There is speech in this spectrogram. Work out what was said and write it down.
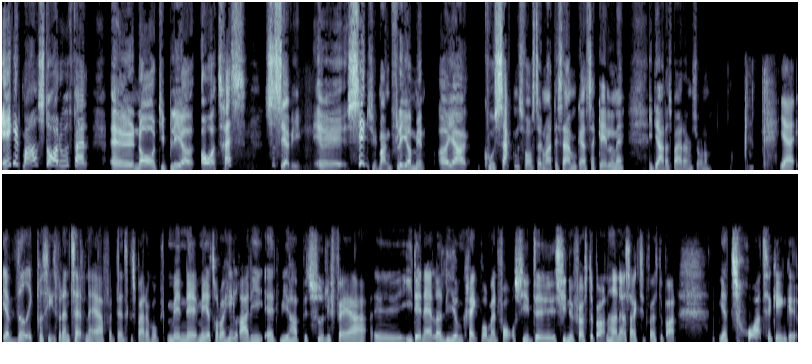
Ikke et meget stort udfald, øh, når de bliver over 60, så ser vi øh, sindssygt mange flere mænd, og jeg kunne sagtens forestille mig, at det samme gør sig gældende i de andre spejderorganisationer. Ja, jeg ved ikke præcis, hvordan tallene er for det danske spejderkorps, men, øh, men jeg tror, du er helt ret i, at vi har betydeligt færre øh, i den alder lige omkring, hvor man får sit, øh, sine første børn, havde han sagt sit første barn. Jeg tror til gengæld,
